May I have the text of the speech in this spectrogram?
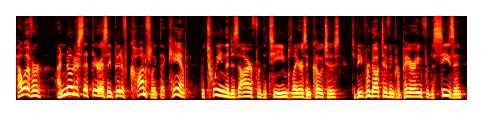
However, I noticed that there is a bit of conflict at camp between the desire for the team, players, and coaches to be productive in preparing for the season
